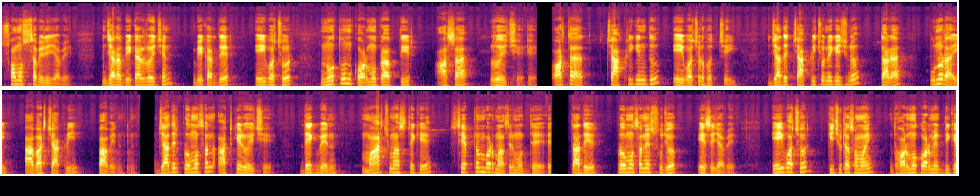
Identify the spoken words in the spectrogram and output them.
সমস্যা বেড়ে যাবে। যারা বেকার রয়েছেন, বেকারদের এই বছর নতুন কর্মপ্রাপ্তির আশা রয়েছে। অর্থাৎ চাকরি কিন্তু এই বছর হচ্ছেই। যাদের চাকরি চলে গেছিল, তারা পুনরায় আবার চাকরি পাবেন। যাদের প্রমোশন আটকে রয়েছে, দেখবেন মার্চ মাস থেকে সেপ্টেম্বর মাসের মধ্যে তাদের প্রমোশনের সুযোগ এসে যাবে। এই বছর কিছুটা সময় ধর্মকর্মের দিকে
